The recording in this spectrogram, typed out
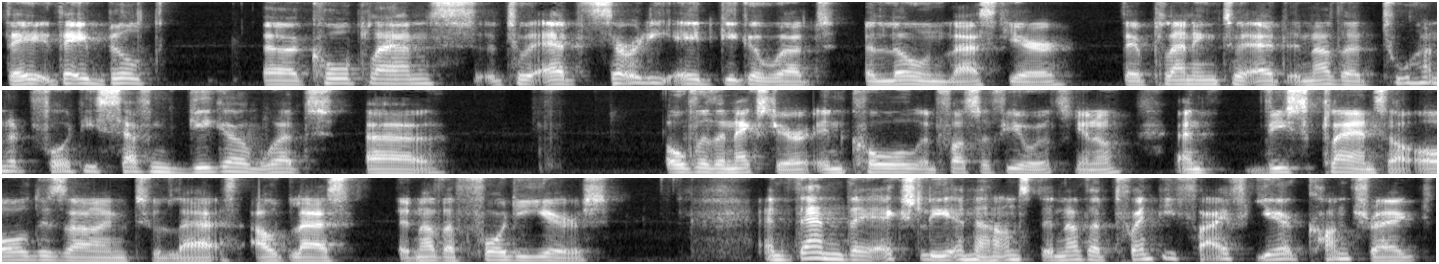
they they built uh, coal plants to add 38 gigawatt alone last year. They're planning to add another 247 gigawatt uh, over the next year in coal and fossil fuels. You know, and these plants are all designed to last outlast another 40 years. And then they actually announced another 25 year contract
